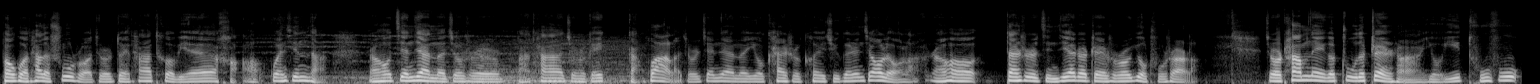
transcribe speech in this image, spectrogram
包括他的叔叔，就是对他特别好，关心他，然后渐渐的，就是把他就是给感化了，就是渐渐的又开始可以去跟人交流了。然后，但是紧接着这时候又出事儿了，就是他们那个住的镇上啊，有一屠夫，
